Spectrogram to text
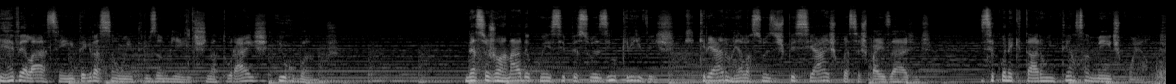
que revelassem a integração entre os ambientes naturais e urbanos. Nessa jornada eu conheci pessoas incríveis que criaram relações especiais com essas paisagens e se conectaram intensamente com elas.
